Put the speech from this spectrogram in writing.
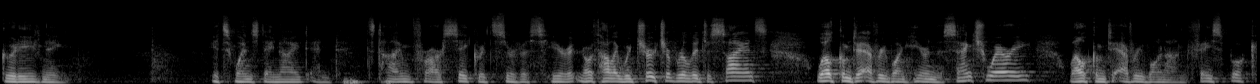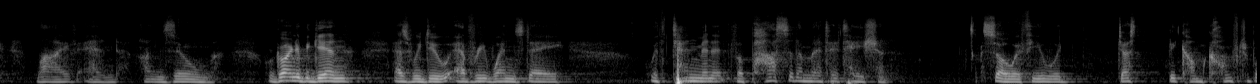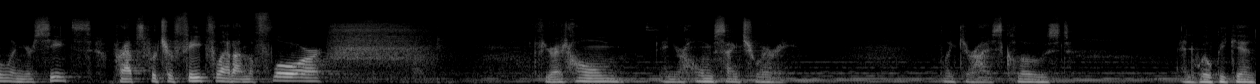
Good evening. It's Wednesday night, and it's time for our sacred service here at North Hollywood Church of Religious Science. Welcome to everyone here in the sanctuary. Welcome to everyone on Facebook Live and on Zoom. We're going to begin, as we do every Wednesday, with 10 minute Vipassana meditation. So if you would just become comfortable in your seats, perhaps put your feet flat on the floor. If you're at home, in your home sanctuary, blink your eyes closed, and we'll begin.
